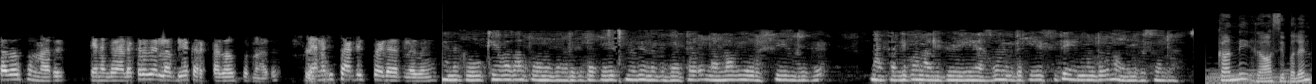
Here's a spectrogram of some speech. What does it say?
கரெக்டா தான் சொன்னாரு. எனக்கு நடக்கிறது எல்லாம் அப்படியே கரெக்டா தான் சொன்னாரு. எனக்கு சாட்டிஸ்ஃபைடா இருந்ததுங்க எனக்கு ஓகேவா தான் தோணுது. அவர்கிட்ட பேசினது எனக்கு பெட்டர் நல்லாவே ஒரு ஃபீல் இருக்கு. நான் கண்டிப்பா நாளைக்கு என் ஹஸ்பண்ட் கிட்ட பேசிட்டு என்னன்றதை நான் உங்களுக்கு சொல்றேன். கன்னி ராசிபலன்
